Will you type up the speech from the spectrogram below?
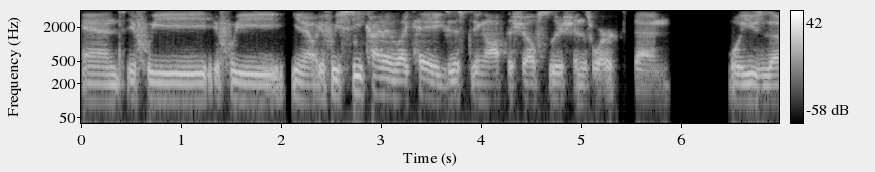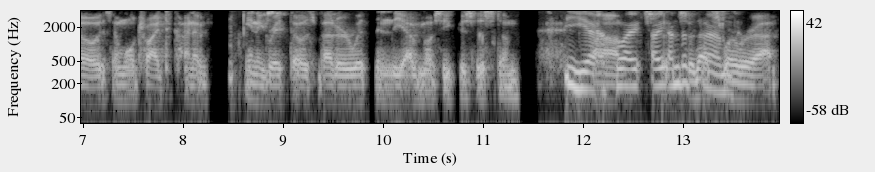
and if we if we you know if we see kind of like hey existing off the shelf solutions work then we'll use those and we'll try to kind of integrate those better within the Evmos ecosystem. Yeah, um, so I, I understand. So that's where we're at.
